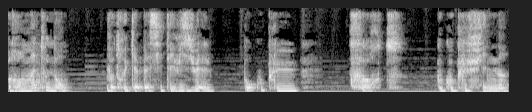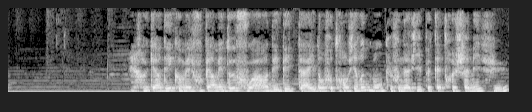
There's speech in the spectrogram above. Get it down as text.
rend maintenant votre capacité visuelle beaucoup plus forte, plus fine. Et regardez comme elle vous permet de voir des détails dans votre environnement que vous n'aviez peut-être jamais vus.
